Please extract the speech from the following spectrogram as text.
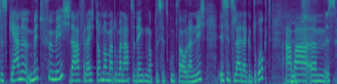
das gerne mit für mich, da vielleicht doch nochmal drüber nachzudenken, ob das jetzt gut war oder nicht. Ist jetzt leider gedruckt, aber ähm, ist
